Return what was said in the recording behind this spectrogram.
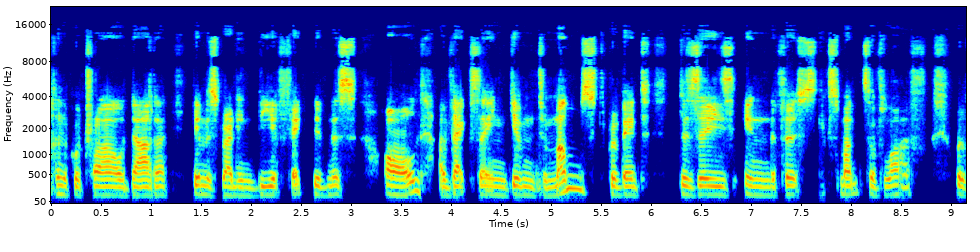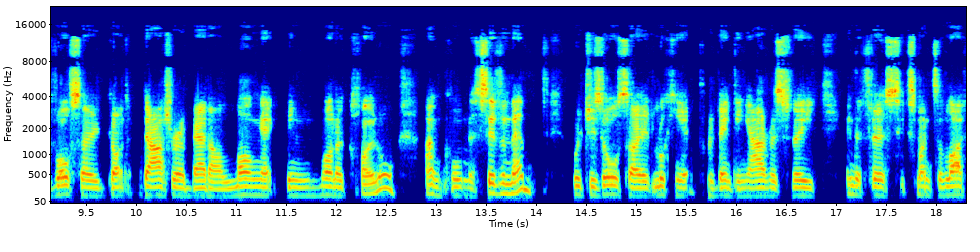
clinical trial data demonstrating the effectiveness of a vaccine given to mums to prevent disease in the first six months of life. We've also got data about our long acting monoclonal um, called nirsevimab, which is also looking at preventing RSV in the first six months of life,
